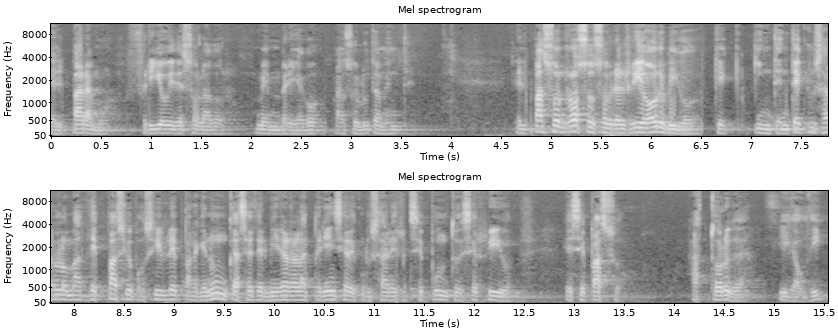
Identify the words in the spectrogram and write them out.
El páramo, frío y desolador, me embriagó absolutamente el paso honroso sobre el río Órbigo, que intenté cruzar lo más despacio posible para que nunca se terminara la experiencia de cruzar ese punto, ese río, ese paso. Astorga y Gaudí.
